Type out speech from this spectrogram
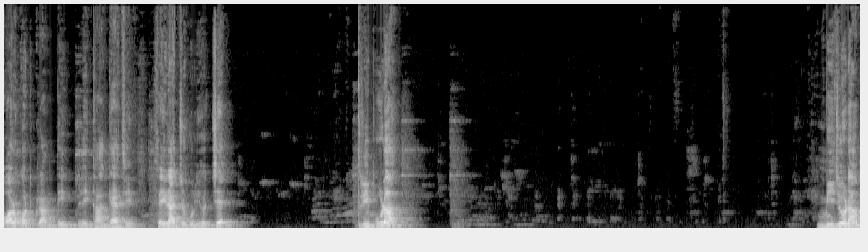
কর্কট ক্রান্তি রেখা গেছে। সেই রাজ্যগুলি হচ্ছে ত্রিপুরা মিজোরাম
